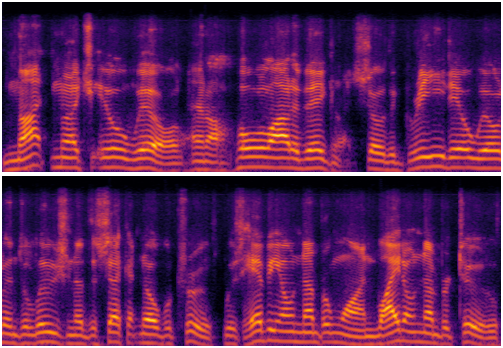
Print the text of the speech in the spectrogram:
not much ill will, and a whole lot of ignorance. So the greed, ill will, and delusion of the second noble truth was heavy on number one, light on number two,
